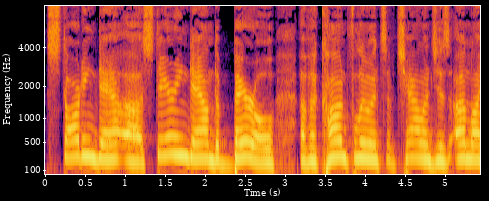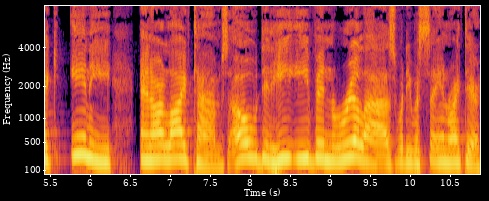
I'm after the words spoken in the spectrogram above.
starting down, uh, staring down the barrel of a confluence of challenges unlike any in our lifetimes. Oh, did he even realize what he was saying right there?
